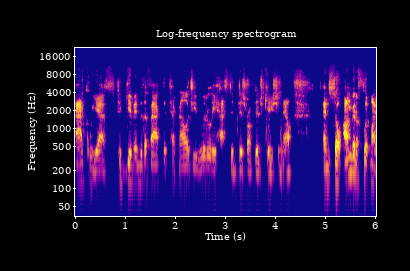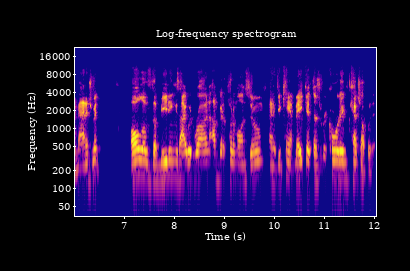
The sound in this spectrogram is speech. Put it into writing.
acquiesce, to give into the fact that technology literally has to disrupt education now. And so I'm going to flip my management. All of the meetings I would run, I'm going to put them on Zoom. And if you can't make it, there's a recording, catch up with it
